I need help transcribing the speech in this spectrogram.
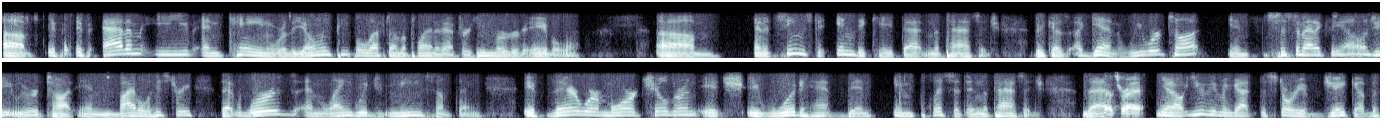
um, if if Adam, Eve, and Cain were the only people left on the planet after he murdered Abel, um, and it seems to indicate that in the passage, because again, we were taught in systematic theology, we were taught in Bible history that words and language mean something if there were more children, it sh- it would have been implicit in the passage. That That's right. you know, you've even got the story of Jacob,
